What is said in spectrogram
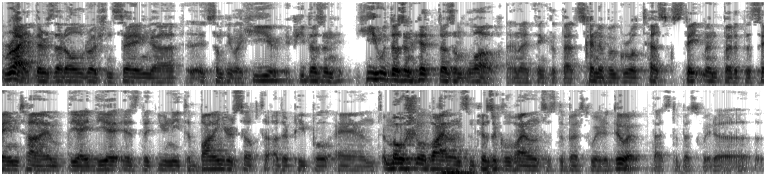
right. There's that old Russian saying. Uh, it's something like he, if he doesn't, he who doesn't hit doesn't love. And I think that that's kind of a grotesque statement, but at the same time, the idea is that you need to bind yourself to other people, and emotional violence and physical violence is the best way to do it. That's the best way to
